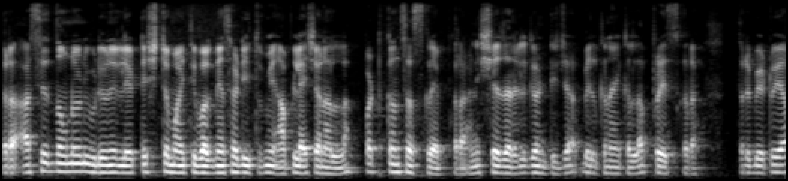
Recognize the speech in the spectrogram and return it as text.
तर असेच नवनवीन व्हिडिओने लेटेस्ट माहिती बघण्यासाठी तुम्ही आपल्या चॅनलला पटकन सबस्क्राईब करा आणि शेजारील घंटीच्या बेलकन आयकनला प्रेस करा. तर भेटूया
